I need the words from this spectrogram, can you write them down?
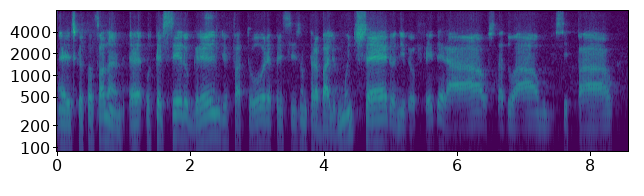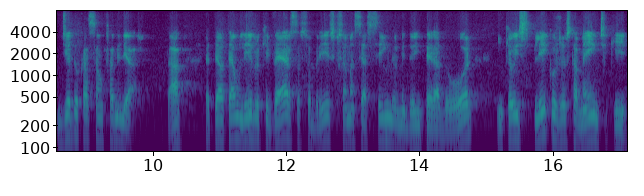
É isso que eu estou falando. É, o terceiro grande fator é preciso um trabalho muito sério a nível federal, estadual, municipal, de educação familiar. Tá? Eu tenho até um livro que versa sobre isso, que chama-se A Síndrome do Imperador, em que eu explico justamente que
